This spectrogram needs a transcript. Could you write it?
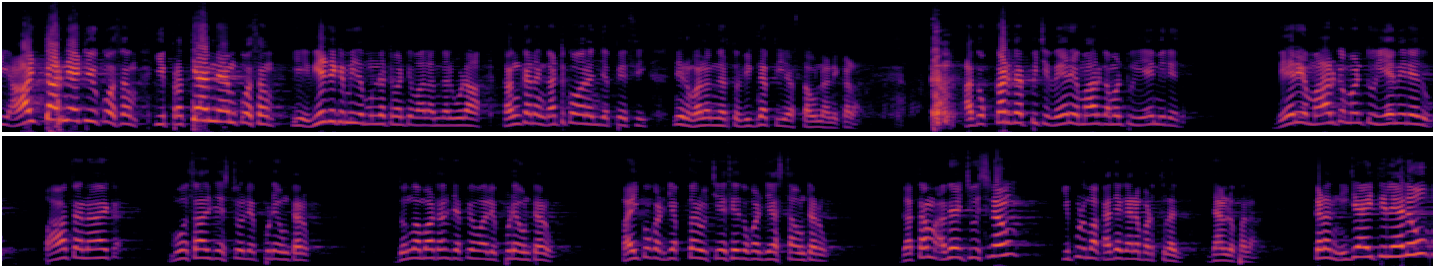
ఈ ఆల్టర్నేటివ్ కోసం ఈ ప్రత్యామ్నాయం కోసం ఈ వేదిక మీద ఉన్నటువంటి వాళ్ళందరూ కూడా కంకణం కట్టుకోవాలని చెప్పేసి నేను వాళ్ళందరితో విజ్ఞప్తి చేస్తూ ఉన్నాను ఇక్కడ. అదొక్కటి తప్పించి వేరే మార్గం అంటూ ఏమీ లేదు. వేరే మార్గం అంటూ ఏమీ లేదు. పాత నాయక మోసాలు చేసేవాళ్ళు ఎప్పుడే ఉంటారు. దొంగ మాటలు చెప్పేవాళ్ళు ఎప్పుడే ఉంటారు. పైకి ఒకటి చెప్తారు చేసేది ఒకటి చేస్తూ ఉంటారు. గతం అదే చూసినాం ఇప్పుడు మాకు అదే కనబడుతున్నది దాని లోపల. ఇక్కడ నిజాయితీ లేదు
